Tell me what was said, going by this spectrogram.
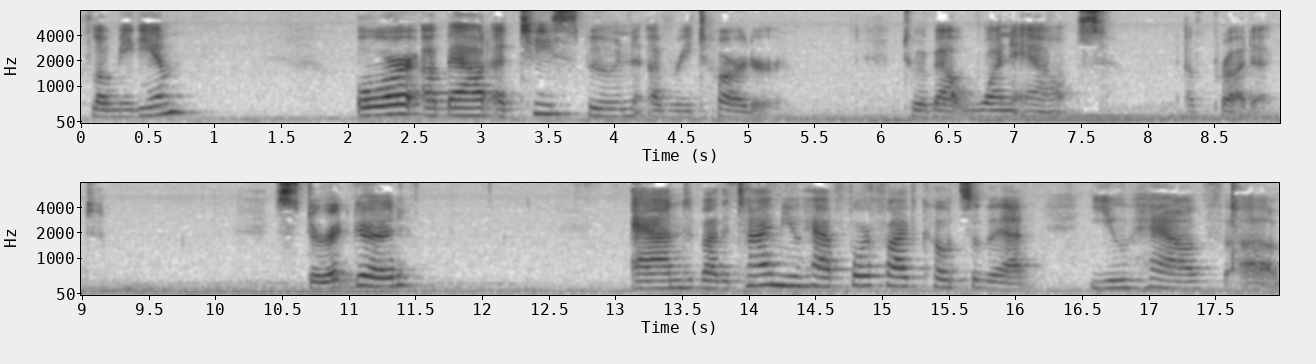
flow medium or about a teaspoon of retarder to about one ounce of product. Stir it good, and by the time you have four or five coats of that, you have uh,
